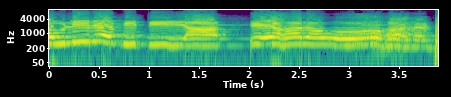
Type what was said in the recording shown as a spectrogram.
दबौली रे बिटिया ए हर ओ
